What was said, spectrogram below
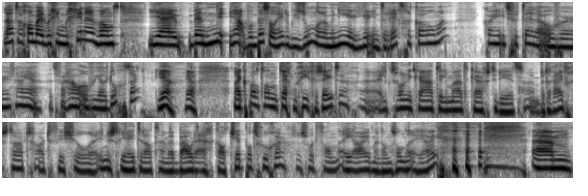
Laten we gewoon bij het begin beginnen, want jij bent ja, op een best wel hele bijzondere manier hierin terechtgekomen. Kan je iets vertellen over nou ja, het verhaal over jouw dochter? Ja, ja. Nou, ik heb altijd al in technologie gezeten. Uh, elektronica, telematica gestudeerd. Een bedrijf gestart. Artificial eh, Industry heette dat. En we bouwden eigenlijk al chatbots vroeger. Een soort van AI, maar dan zonder AI. um,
